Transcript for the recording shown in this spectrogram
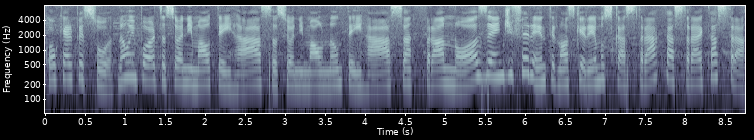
Qualquer pessoa. Não importa se o animal tem raça, se o animal não tem raça, para nós é indiferente. Nós queremos castrar, castrar e castrar.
